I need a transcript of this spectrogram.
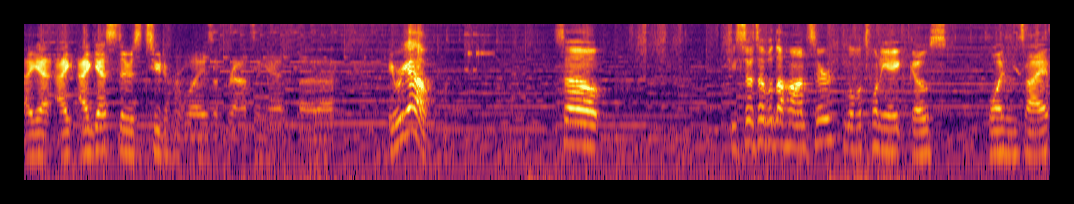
I guess, I, I guess there's two different ways of pronouncing it, but uh, here we go. So, she starts up with a Haunter, level 28 Ghost Poison type.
